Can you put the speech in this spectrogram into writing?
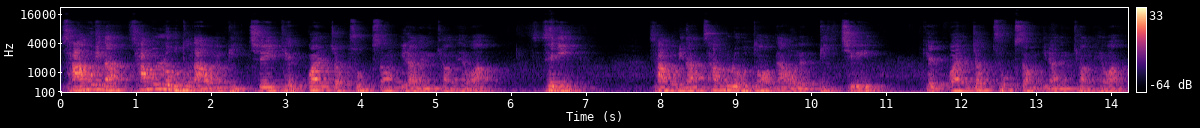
사물이나 사물로부터 나오는 빛의 객관적 속성이라는 견해와 색이 사물이나 사물로부터 나오는 빛의 객관적 속성이라는 견해와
